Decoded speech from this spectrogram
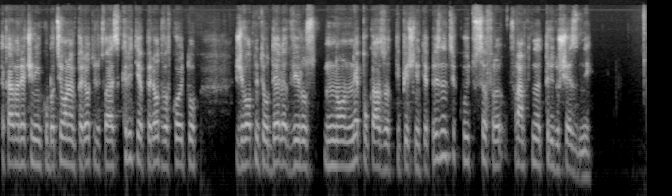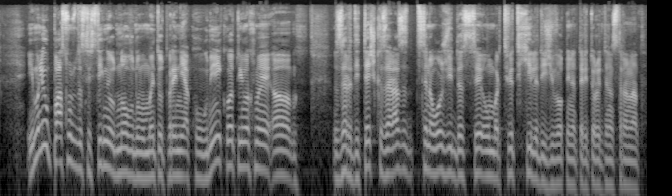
така наречен инкубационен период или това е скрития период, в който животните отделят вирус, но не показват типичните признаци, които са в, в рамките на 3 до 6 дни. Има ли опасност да се стигне отново до момента от преди няколко години, когато имахме а, заради тежка зараза се наложи да се умъртвят хиляди животни на територията на страната?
